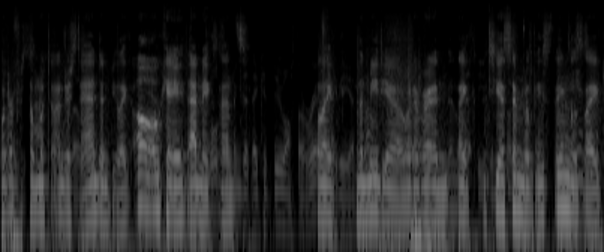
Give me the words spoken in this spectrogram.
order for someone to understand and be like oh okay that makes sense. but, like the media or whatever and like the tsm release thing was like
